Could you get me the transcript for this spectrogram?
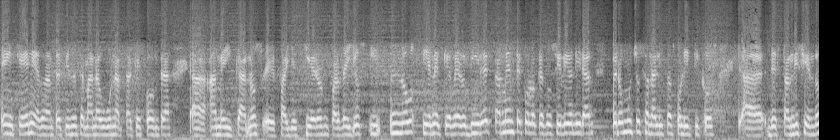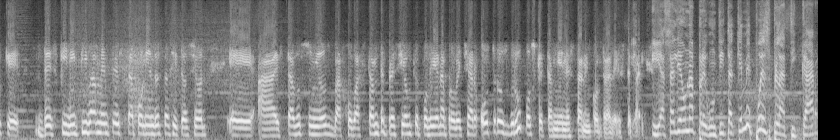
en Kenia durante el fin de semana hubo un ataque contra uh, americanos, eh, fallecieron un par de ellos y no tiene que ver directamente con lo que sucedió en Irán, pero muchos analistas políticos uh, están diciendo que definitivamente está poniendo esta situación eh, a Estados Unidos bajo bastante presión que podrían aprovechar otros grupos que también están en contra de este país. Y ya salía una preguntita, ¿qué me puedes platicar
